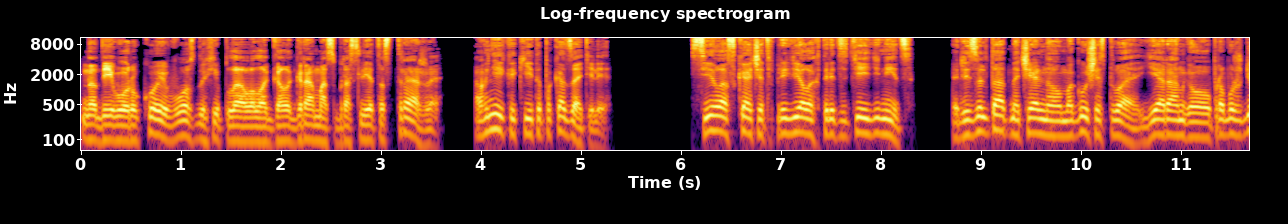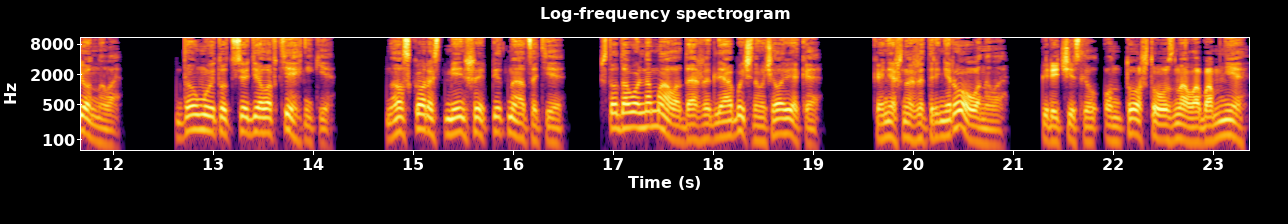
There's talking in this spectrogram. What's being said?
Над его рукой в воздухе плавала голограмма с браслета стража, а в ней какие-то показатели. Сила скачет в пределах 30 единиц. Результат начального могущества Е-рангового пробужденного. Думаю, тут все дело в технике но скорость меньше 15, что довольно мало даже для обычного человека. Конечно же, тренированного. Перечислил он то, что узнал обо мне,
